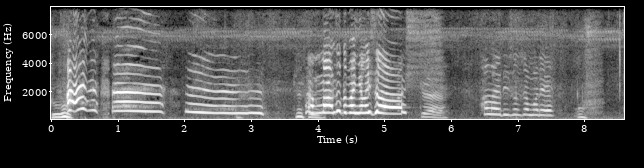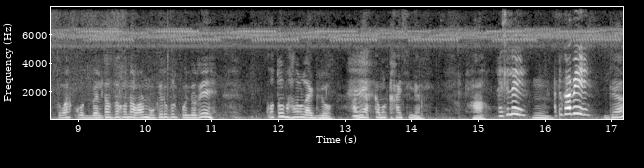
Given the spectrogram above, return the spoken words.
টু মাঝে তো ভেঙে লাইছস কে হালাই দিছস আমারে উফ তোমার কোট বেলটা যখন আমার মুখের উপর পড়ল রে কত ভালো লাগল। আমি এক কামড় খাইছিলাম। হ্যাঁ হুম। একটু খাবি? দেয়া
